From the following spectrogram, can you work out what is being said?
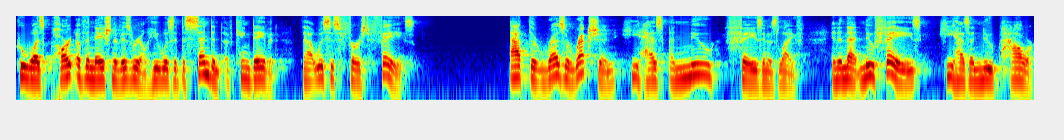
who was part of the nation of Israel. He was a descendant of King David. That was his first phase. At the resurrection, he has a new phase in his life. And in that new phase, he has a new power.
